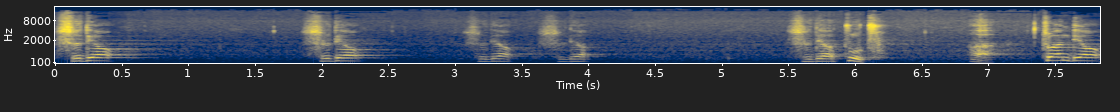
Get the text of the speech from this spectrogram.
石雕、石雕、石雕、石雕、石雕住处，啊，砖雕，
